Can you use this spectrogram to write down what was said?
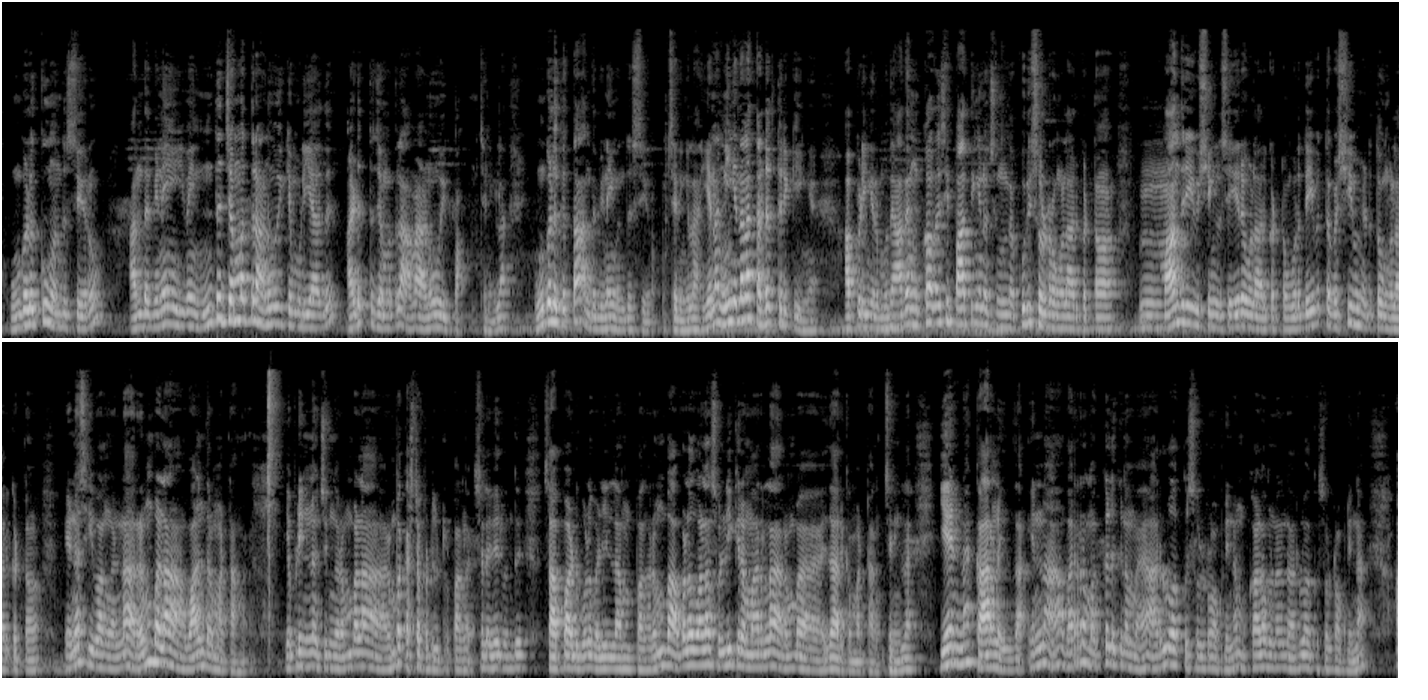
உங்களுக்கும் வந்து சேரும். அந்த வினையை இவன் இந்த ஜம்மத்தில் அனுபவிக்க முடியாது அடுத்த ஜம்மத்தில் அவன் அனுபவிப்பான். சரிங்களா? உங்களுக்கு தான் அந்த வினை வந்து சேரும். சரிங்களா? ஏன்னா நீங்கள் தானே தடுத்திருக்கீங்க. அப்படிங்கிற போது அதை முக்கால்வாசி பார்த்தீங்கன்னு வச்சுக்கோங்க இந்த குறி சொல்கிறவங்களா இருக்கட்டும் மாந்திரிய விஷயங்கள் செய்கிறவங்களா இருக்கட்டும் ஒரு தெய்வத்தை விஷயம் எடுத்தவங்களா இருக்கட்டும் என்ன செய்வாங்கன்னா ரொம்பலாம் வாழ்ந்துட மாட்டாங்க. எப்படின்னு வச்சுக்கோங்க ரொம்பலாம் ரொம்ப கஷ்டப்பட்டுக்கிட்டு இருப்பாங்க. சில பேர் வந்து சாப்பாடு கூட வழி இல்லாமல் இருப்பாங்க. ரொம்ப அவ்வளோவாலாம் சொல்லிக்கிற மாதிரிலாம் ரொம்ப இதாக இருக்க மாட்டாங்க. சரிங்களா? ஏன்னா காரணம் இதுதான். ஏன்னா வர்ற மக்களுக்கு நம்ம அருள்வாக்கு சொல்கிறோம் அப்படின்னா முக்காலம் உணர்ந்து அருள்வாக்கு சொல்கிறோம் அப்படின்னா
